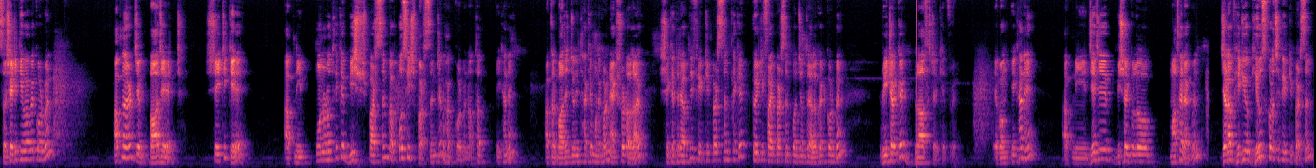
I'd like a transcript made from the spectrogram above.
সো সেটি কীভাবে করবেন? আপনার যে বাজেট সেইটিকে আপনি পনেরো থেকে বিশ পার্সেন্ট বা পঁচিশ পার্সেন্টে ভাগ করবেন। অর্থাৎ এখানে আপনার বাজেট যদি থাকে, মনে করেন একশো ডলার সেক্ষেত্রে আপনি ফিফটি পার্সেন্ট থেকে টোয়েন্টি ফাইভ পার্সেন্ট পর্যন্ত অ্যালোকেট করবেন রিটার্গেট ব্লাস্টের ক্ষেত্রে। এবং এখানে আপনি যে যে বিষয়গুলো মাথায় রাখবেন, যারা ভিডিও ভিউজ করেছে ফিফটি পার্সেন্ট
